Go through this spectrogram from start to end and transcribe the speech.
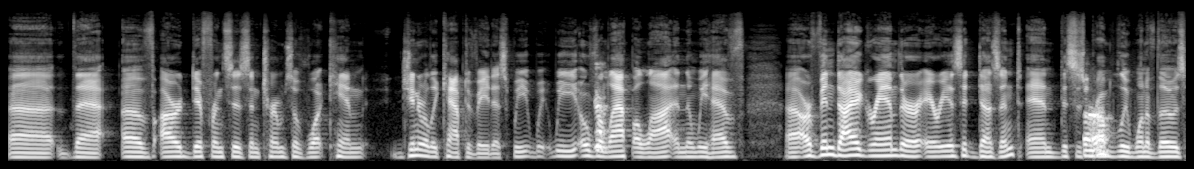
uh, that of our differences in terms of what can generally captivate us. We we, we overlap a lot and then we have uh, our Venn diagram, there are areas it doesn't, and this is uh-huh. probably one of those.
